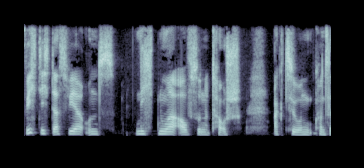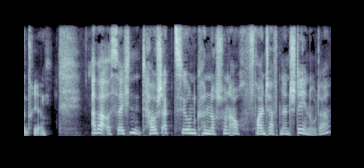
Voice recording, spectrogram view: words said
wichtig, dass wir uns nicht nur auf so eine Tauschaktion konzentrieren. Aber aus solchen Tauschaktionen können doch schon auch Freundschaften entstehen, oder?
